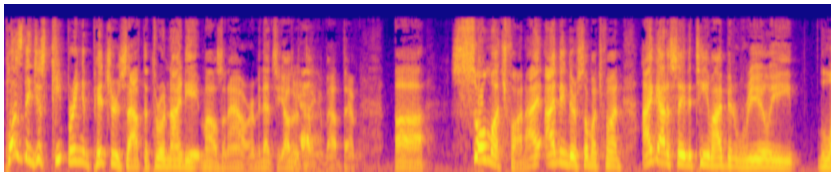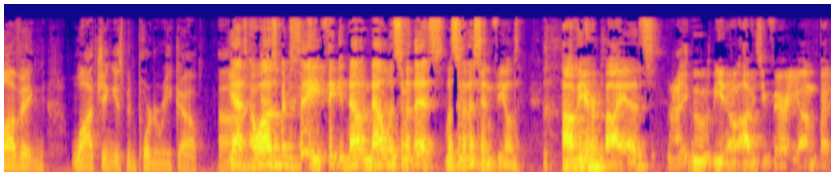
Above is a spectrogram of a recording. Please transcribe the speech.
Plus, they just keep bringing pitchers out that throw 98 miles an hour. I mean, that's the other yeah. thing about them. Uh, so much fun. I, I think they're so much fun. I got to say, the team I've been really loving watching has been Puerto Rico. Uh, yes. Oh, I was about to say. Think now. Now listen to this. Listen to this infield. Javier Baez, right. who you know obviously very young, but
